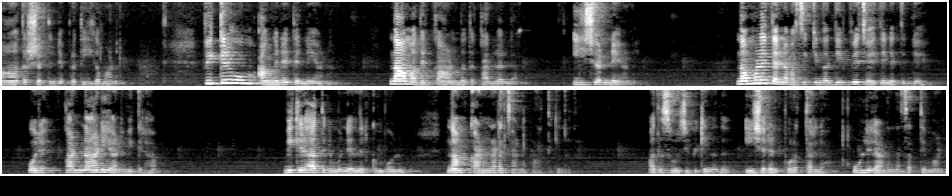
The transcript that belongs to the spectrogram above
ആദർശത്തിന്റെ പ്രതീകമാണ്. വിഗ്രഹവും അങ്ങനെ തന്നെയാണ്. നാം അതിൽ കാണുന്നത് കല്ലല്ല ഈശ്വരനെയാണ്. നമ്മളിൽ തന്നെ വസിക്കുന്ന ദിവ്യ ചൈതന്യത്തിന്റെ ഒരു കണ്ണാടിയാണ് വിഗ്രഹം. വിഗ്രഹത്തിന് മുന്നിൽ നിൽക്കുമ്പോഴും നാം കണ്ണടച്ചാണ് പ്രാർത്ഥിക്കുന്നത്. അത് സൂചിപ്പിക്കുന്നത് ഈശ്വരൻ പുറത്തല്ല ഉള്ളിലാണെന്ന സത്യമാണ്.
